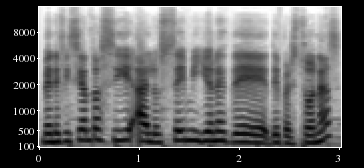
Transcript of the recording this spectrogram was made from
beneficiando así a los 6 millones de, personas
